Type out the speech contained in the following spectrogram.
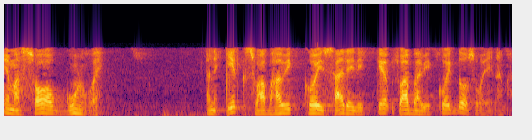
એમાં સો ગુણ હોય. અને એક સ્વાભાવિક કોઈ શારીરિક કે સ્વાભાવિક કોઈ દોષ હોય એનામાં.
